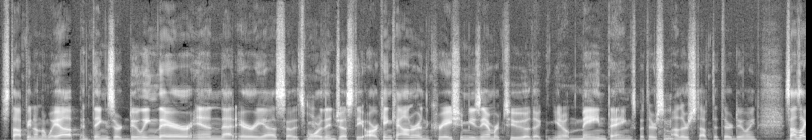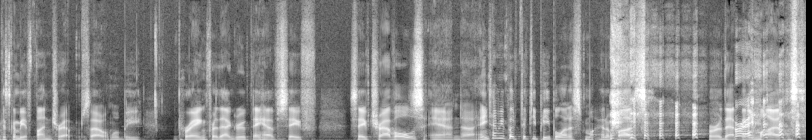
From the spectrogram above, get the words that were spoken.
stopping on the way up and things are doing there in that area. So it's more than just the Ark Encounter and the Creation Museum are two of the you know main things, but there's some other stuff that they're doing. Sounds like it's going to be a fun trip. So we'll be praying for that group. They have safe safe travels, and uh, anytime you put 50 people in a sm- in a bus for that many miles.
